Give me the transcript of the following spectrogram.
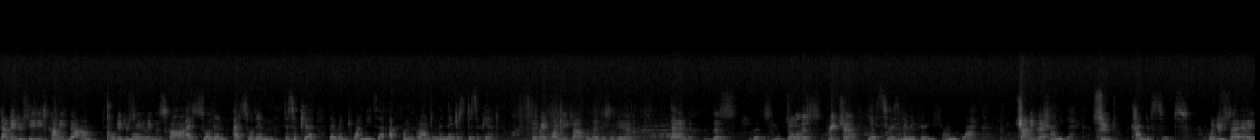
Now, did you see these coming down, or did you see them in the sky? I saw them. I saw them disappear. They went one meter up from the ground and then they just disappeared. They went one meter up and they disappeared. And this, this, you saw this creature, Yes, he was very, very shiny black. shiny black Shiny black. suit. Kind of suit. Would you say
